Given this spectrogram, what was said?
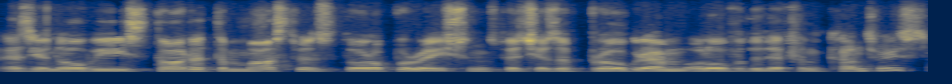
as you know, we started the Master and Store Operations, which is a program all over the different countries,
